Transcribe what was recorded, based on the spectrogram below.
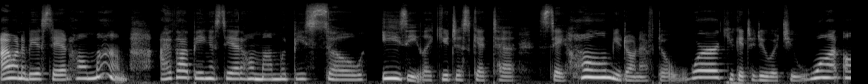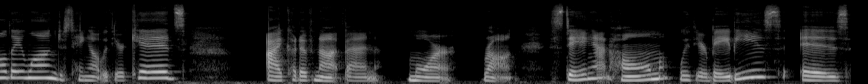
I want to be a stay at home mom. I thought being a stay at home mom would be so easy. Like, you just get to stay home, you don't have to work, you get to do what you want all day long, just hang out with your kids. I could have not been more wrong. Staying at home with your babies is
